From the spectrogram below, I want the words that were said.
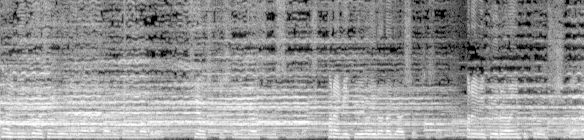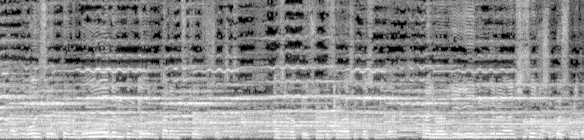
하나님의 인도하시는 그 은혜를 하나님 아버지 경험하도록 주여 지키시길 말씀했습니다. 하나님의 교회가 일어나게 하시옵소서. 하나님의 교회를 하나님 붙들어 주시고 하나님 아버지 원수로부터 오는 모든 공격으로부터 하나님 지켜 주시옵소서 마지막 때 주님께서 행하실 것입니다. 하나님 아버지 이 눈물을 하나님 씻어주실 것입니다.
